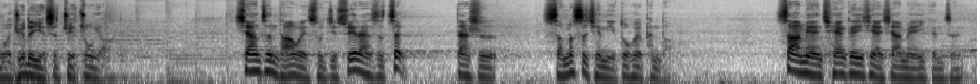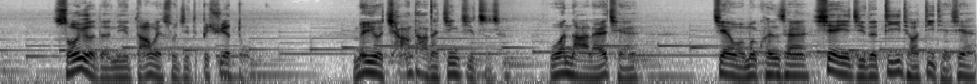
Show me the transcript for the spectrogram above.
我觉得也是最重要的。乡镇党委书记虽然是镇，但是什么事情你都会碰到，上面千根线，下面一根针，所有的你党委书记都必须要懂。没有强大的经济支撑，我哪来钱建我们昆山县一级的第一条地铁线？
